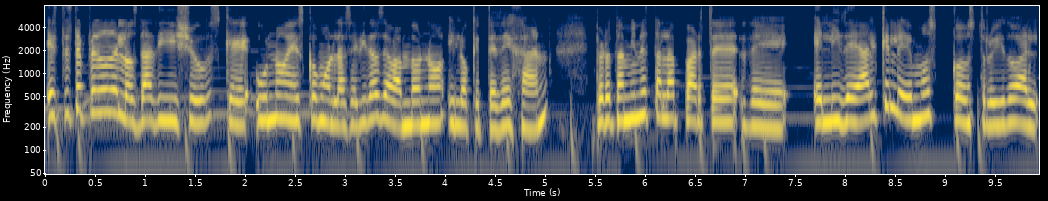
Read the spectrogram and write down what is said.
este, este pedo de los daddy issues, que uno es como las heridas de abandono y lo que te dejan, pero también está la parte de el ideal que le hemos construido al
